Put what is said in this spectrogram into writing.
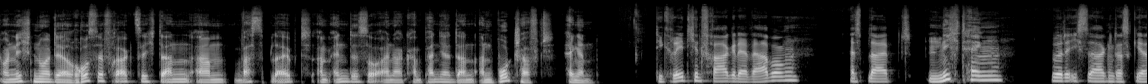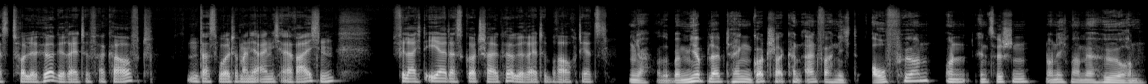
und nicht nur der Russe fragt sich dann, ähm, was bleibt am Ende so einer Kampagne dann an Botschaft hängen? Die Gretchenfrage der Werbung. Es bleibt nicht hängen, würde ich sagen, dass Gerst tolle Hörgeräte verkauft. Und das wollte man ja eigentlich erreichen. Vielleicht eher, dass Gottschalk Hörgeräte braucht jetzt. Ja, also bei mir bleibt hängen, Gottschalk kann einfach nicht aufhören und inzwischen noch nicht mal mehr hören.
